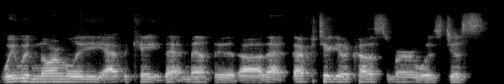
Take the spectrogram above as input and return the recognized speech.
we would normally advocate that method. Uh, that that particular customer was just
